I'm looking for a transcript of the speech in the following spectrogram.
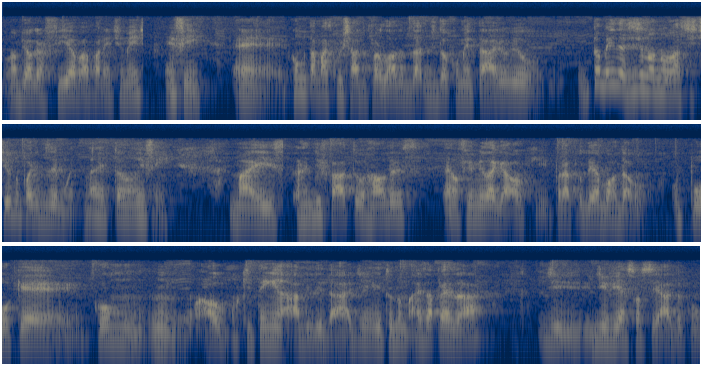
uma biografia aparentemente. Enfim, é, como tá mais puxado para o lado da- de documentário, eu também a gente não, não assistiu, não pode dizer muito, né? Então, enfim. Mas, de fato, Rounders é um filme legal que para poder abordar o, o poker como um- algo que tenha habilidade e tudo mais, apesar de, de vir associado com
